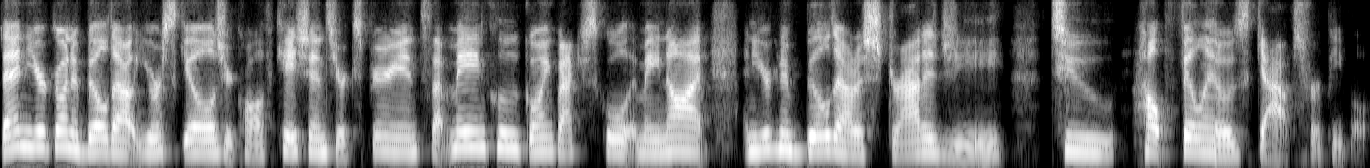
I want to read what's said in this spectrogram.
Then you're going to build out your skills, your qualifications, your experience. That may include going back to school, it may not. And you're going to build out a strategy to help fill in those gaps for people.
